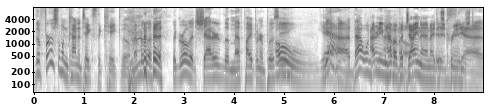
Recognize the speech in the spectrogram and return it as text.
The first one kind of takes the cake, though. Remember the the girl that shattered the meth pipe in her pussy? Oh, yeah. yeah, that one. I don't even have a know. vagina, and I just It's- cringed. Yeah,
